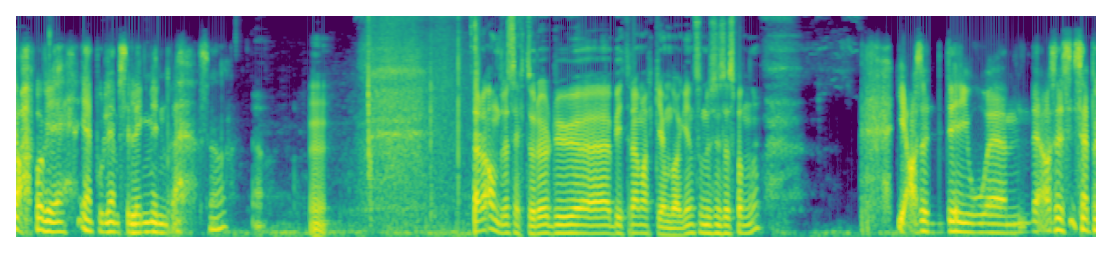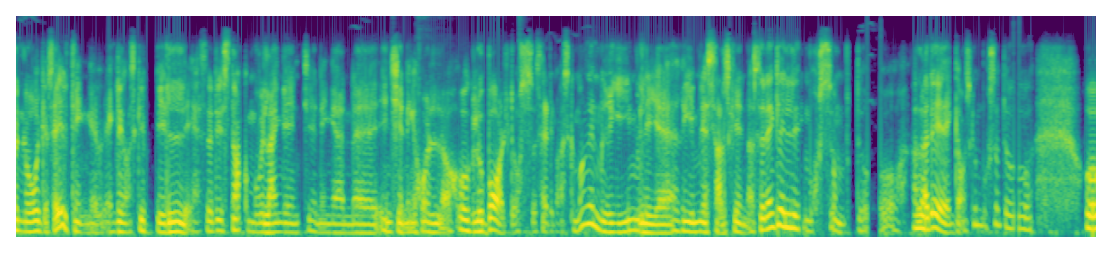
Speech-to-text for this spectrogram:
ja, får vi én problemstilling mindre. Så. Ja. Mm. Er det andre sektorer du eh, biter deg merke i om dagen som du syns er spennende? Ja, altså det er jo um, altså Se på Norge, så er jo ting egentlig ganske billig. Så det er snakk om hvor lenge inntjeningen, uh, inntjeningen, holder. Og globalt også så er det ganske mange rimelige, rimelige selvskrinner. Så det er egentlig litt morsomt å, Eller det er ganske morsomt å, å,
